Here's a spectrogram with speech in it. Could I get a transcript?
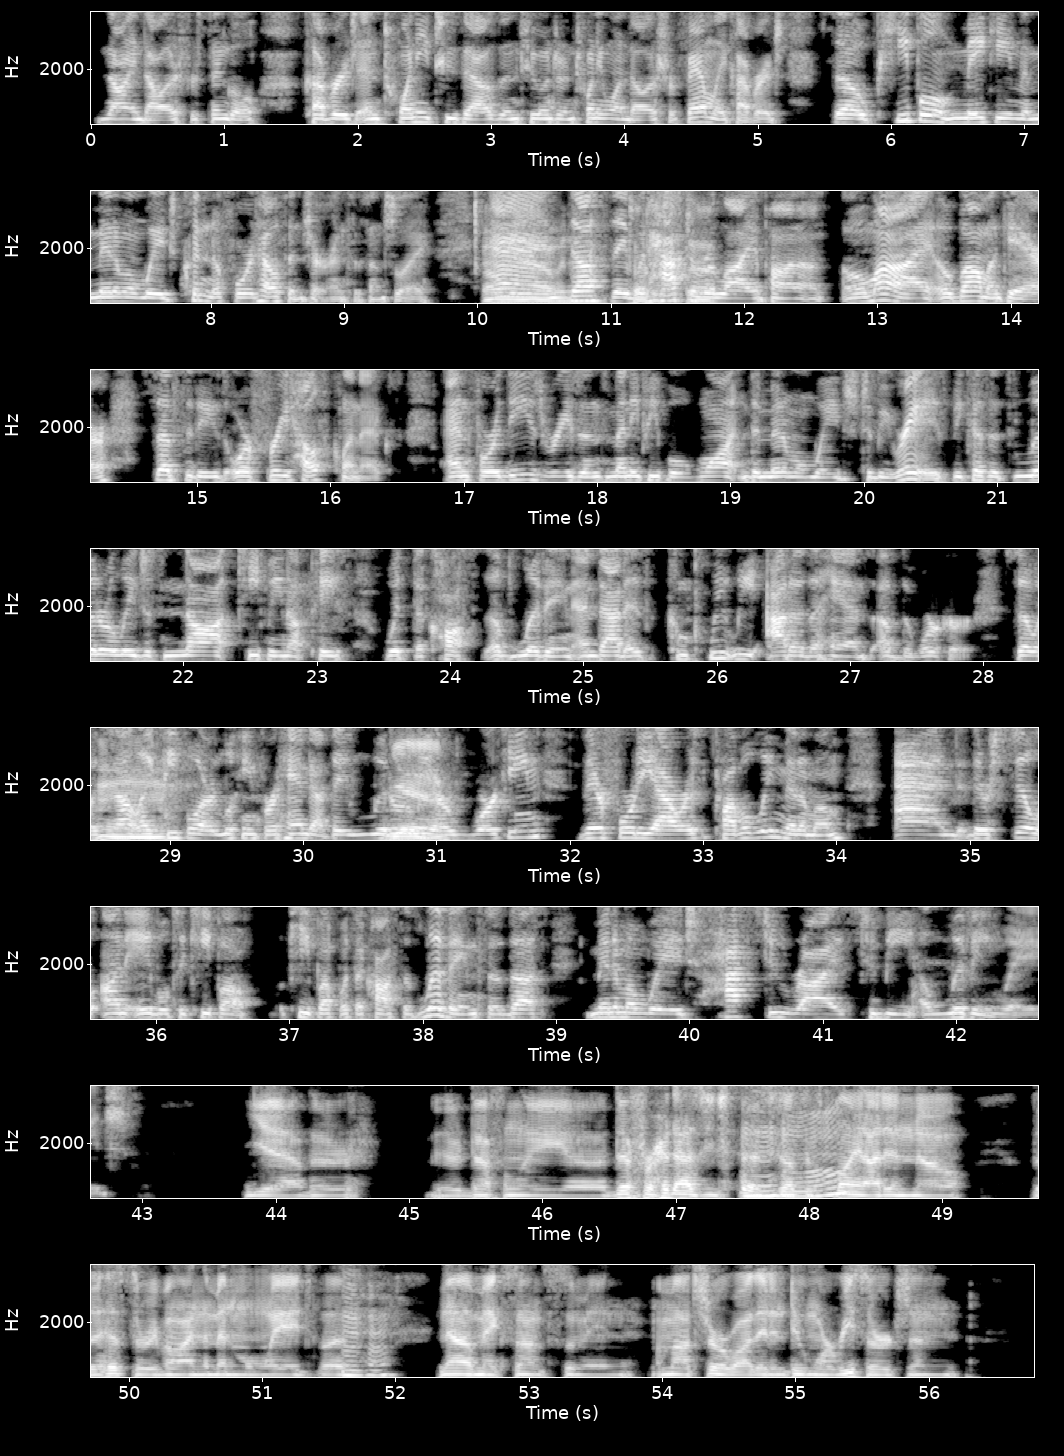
nine dollars for single coverage and twenty two thousand two hundred twenty one dollars for family coverage. So people making the minimum wage couldn't afford health insurance essentially, Oh, yeah, and thus they would have to that. rely upon on oh my Obamacare subsidies or free health clinics. And for these reasons, many people want the minimum wage to be raised because it's literally just not keeping up pace with the cost of living. And that is completely out of the hands of the worker. So it's not like Mm. people are looking for a handout. They literally Yeah. are working their 40 hours, probably minimum, and they're still unable to keep up keep up with the cost of living. So thus minimum wage has to rise to be a living wage. Yeah, they're they're definitely uh, different as you as you just explained. I didn't know the history behind the minimum wage, but Mm-hmm. now it makes sense. I mean, I'm not sure why they didn't do more research and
